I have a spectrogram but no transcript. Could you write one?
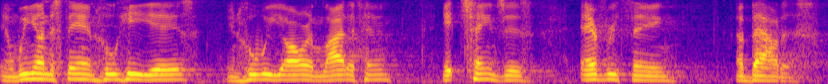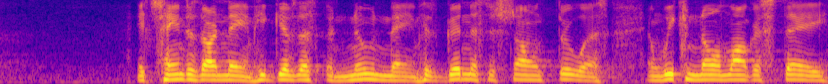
and we understand who he is and who we are in light of him, it changes everything about us. It changes our name. He gives us a new name. His goodness is shown through us, and we can no longer stay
